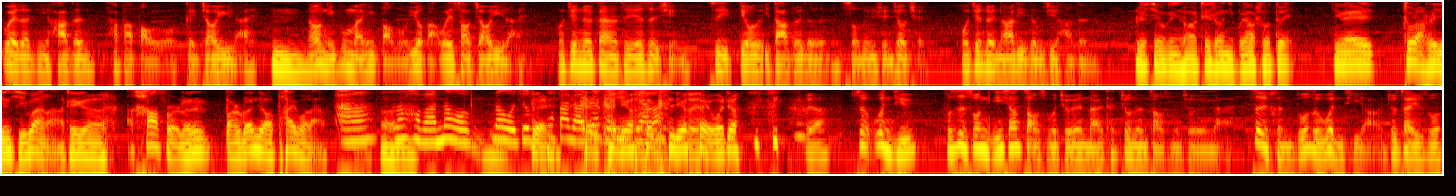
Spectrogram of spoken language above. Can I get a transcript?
为了你哈登，他把保罗给交易来，嗯，然后你不满意保罗，又把威少交易来。火箭队干了这些事情，自己丢了一大堆的首轮选秀权。火箭队哪里对不起哈登了？瑞希，我跟你说，这时候你不要说对，因为朱老师已经习惯了啊，这个哈粉的板砖就要拍过来了。啊，嗯那好吧，那我那我就，不发表任何肯肯定意见了。肯定会，我就 对啊，这问题不是说你想找什么球员来，他就能找什么球员来。这很多的问题啊，就在于说，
